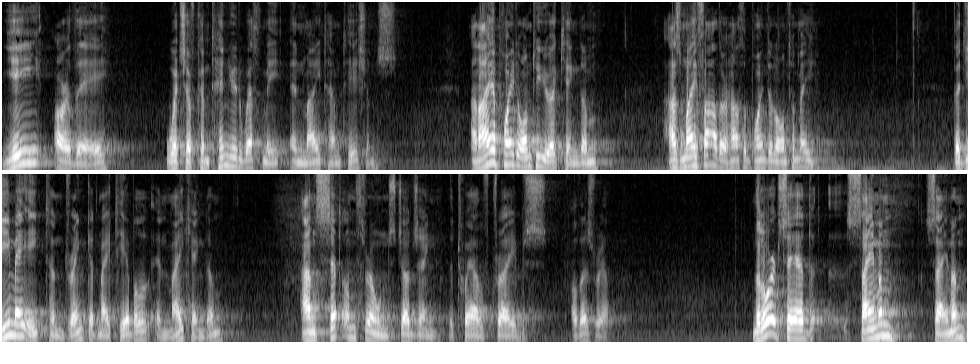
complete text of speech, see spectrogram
Ye are they which have continued with me in my temptations. And I appoint unto you a kingdom, as my Father hath appointed unto me, that ye may eat and drink at my table in my kingdom, and sit on thrones judging the twelve tribes of Israel. The Lord said, Simon, Simon,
